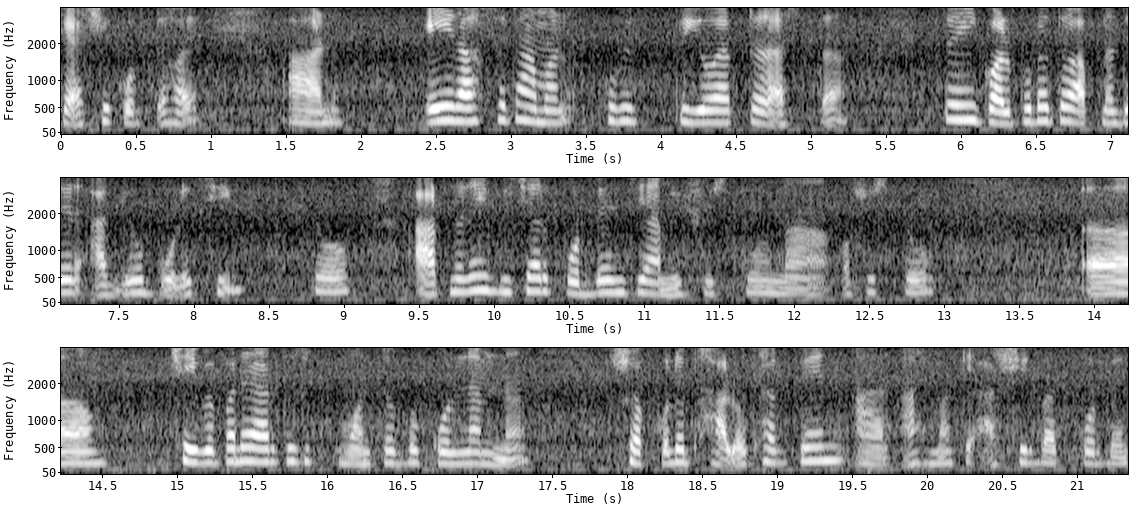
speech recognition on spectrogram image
ক্যাশে করতে হয়। আর এই রাস্তাটা আমার খুবই প্রিয় একটা রাস্তা। তো এই গল্পটা তো আপনাদের আগেও বলেছি। তো আপনারাই বিচার করবেন যে আমি সুস্থ না অসুস্থ। সেই ব্যাপারে আর কিছু মন্তব্য করলাম না। সকলে ভালো থাকবেন আর আমাকে আশীর্বাদ করবেন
